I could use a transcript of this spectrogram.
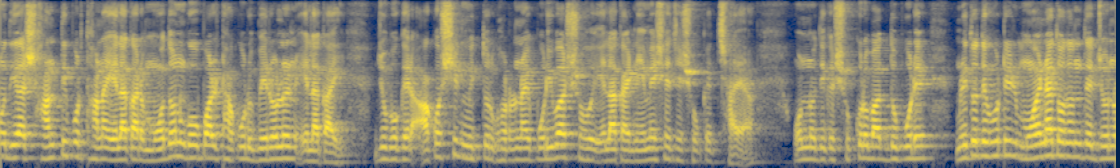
নদিয়ার শান্তিপুর থানা এলাকার মদন গোপাল ঠাকুর বেরোলেন এলাকায় যুবকের আকস্মিক মৃত্যুর ঘটনায় পরিবারসহ এলাকায় নেমে এসেছে শোকের ছায়া। অন্যদিকে শুক্রবার দুপুরে মৃতদেহটির ময়নাতদন্তের জন্য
